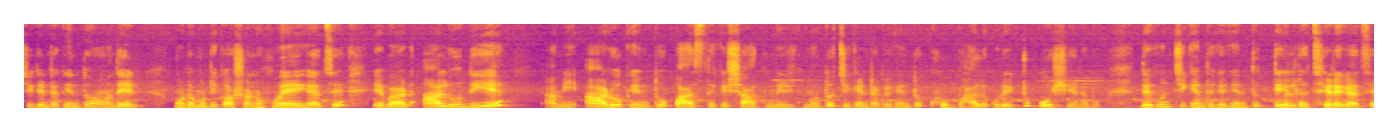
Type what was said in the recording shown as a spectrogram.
চিকেনটা কিন্তু আমাদের মোটামুটি কষানো হয়েই গেছে। এবার আলু দিয়ে আমি আরও কিন্তু পাঁচ থেকে সাত মিনিট মতো চিকেনটাকে কিন্তু খুব ভালো করে একটু কষিয়ে নেব। দেখুন, চিকেন থেকে কিন্তু তেলটা ছেড়ে গেছে,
